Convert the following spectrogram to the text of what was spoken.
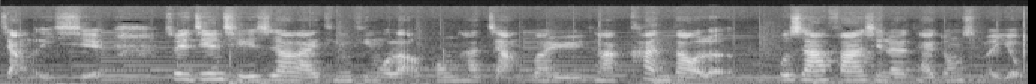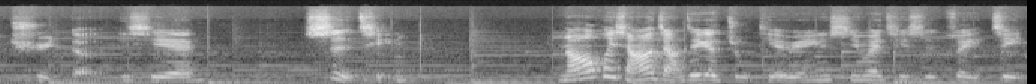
讲了一些，所以今天其实是要来听听我老公他讲关于他看到了或是他发现了台东什么有趣的一些事情。然后会想要讲这个主题的原因，是因为其实最近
